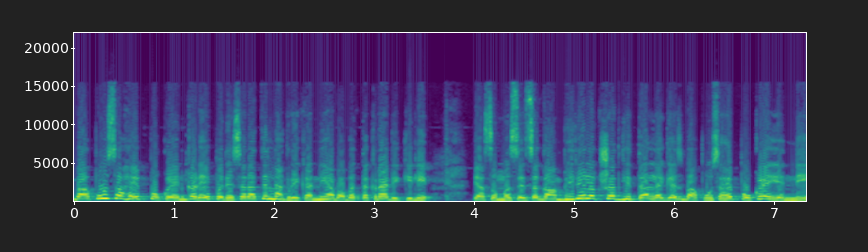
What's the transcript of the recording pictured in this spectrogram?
बापूसाहेब पोकळेंकडे परिसरातील नागरिकांनी याबाबत तक्रारी केली. या समस्येचं गांभीर्य लक्षात घेता लगेच बापूसाहेब पोकळे यांनी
